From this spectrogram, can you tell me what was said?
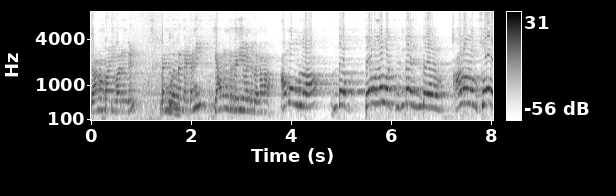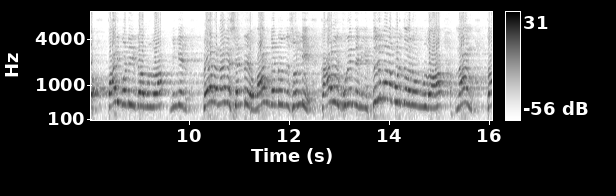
கானம் பாடி வாருங்கள். கண்டு வந்த அந்த கனி யார் என்று தெரிய வேண்டும் அல்லவா? ஆமா முருகா. இந்த தேவலாம் இந்த இந்த ஆலோலம் சோ பாடிக்கொண்டிருக்கா முருகா. நீங்க வேடனாக சென்று மான் கண்டு வந்து சொல்லி காதல் புரிந்து நீங்க திருமணம் முடித்து வரணும் முருகா நான் கா-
